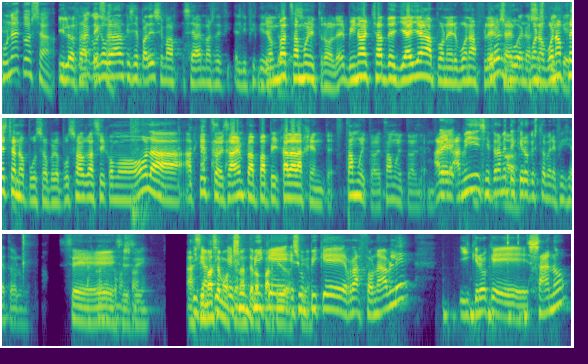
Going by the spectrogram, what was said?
Una cosa. Y Lozar, una tengo cosa, claro que ese partido será más- será más el difícil. John va está muy troll, ¿eh? Vino al chat de Giant a poner buenas Pero es flechas. bueno bueno, tío. no puso, pero puso algo así como: Hola, aquí estoy, ¿saben? Para, para picar a la gente. Está muy troll, está muy troll. John. A ver, Eh, a mí, sinceramente, creo que esto beneficia a todo el mundo. Sí, sí, son. sí. Así más pi- es un emocionante los pique, partidos. Es un tío. pique razonable y creo que sano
